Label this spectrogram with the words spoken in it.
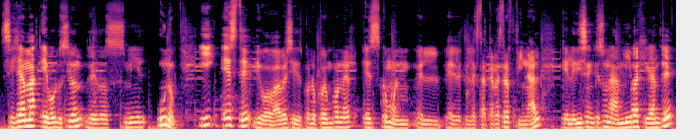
Se llama Evolución de 2001. Y este, digo, a ver si después lo pueden poner, es como el, el- el- el extraterrestre final, que le dicen que es una amiba gigante.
